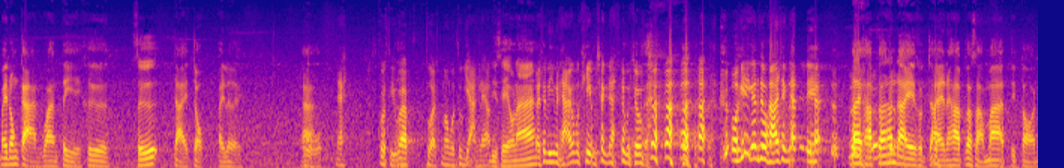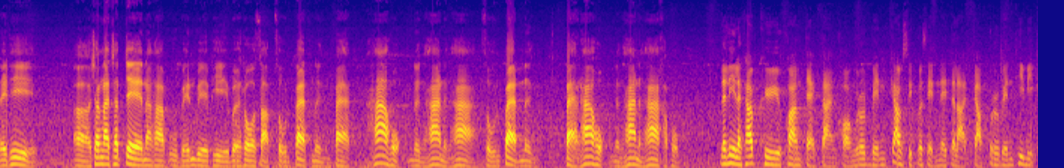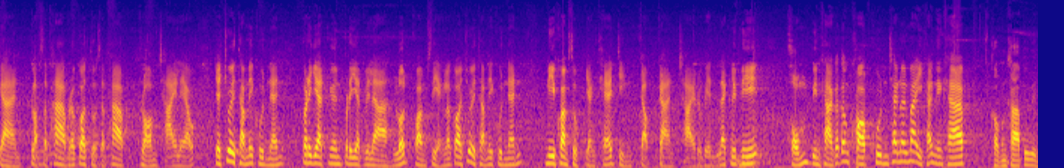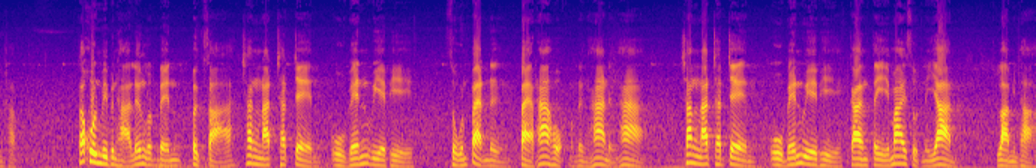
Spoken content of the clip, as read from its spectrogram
ไม่ต้องการวารันตีคือ ซื้อจ่ายจบไปเลยโอ้โหนะก็ถือว่าตรวจมาหมดทุกอย่างแล้ว ดีเซลนะ แต่ถ้ามีปัญหาก็มาเคลมช่างนัดท่านผู้ชม โอเคกันโทรหาช่างนัดได้เลยฮะ ได้ครับถ้าท่านใดสนใจนะครับ ก็สามารถติดต่อได้ที่เอ่อช่างนัดชัดเจนนะครับอูเบน VIP เบอร์โทรศัพท์ 0818561515 0818561515 ครับผม และนี่แหละครับคือความแตกต่างของรถเบนซ์ 90%ในตลาดกับรถเบนซ์ที่มีการปรับสภาพแล้วก็ตรวจสภาพพร้อมใช้แล้ว จะช่วยทำให้คุณนั้นประหยัดเงินประหยัดเวลาลดความเสี่ยง แล้วก็ช่วยทำให้คุณนั้น มีความสุขอย่างแท้จริงกับการใช้รถเบนซ์และคลิปนี้ ผมบินคาก็ต้องขอบคุณช่างน้อยมากอีกครั้งหนึ่งครับ ขอบคุณครับพี่วินครับ ถ้าคุณมีปัญหาเรื่องรถเบนซ์ปรึกษาช่างนัดชัดเจน อู่เบนซ์ VIP 0818561515 ช่างนัดชัดเจน อู่เบนซ์ VIP การันตีมากที่สุดในย่านรามอินทรา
